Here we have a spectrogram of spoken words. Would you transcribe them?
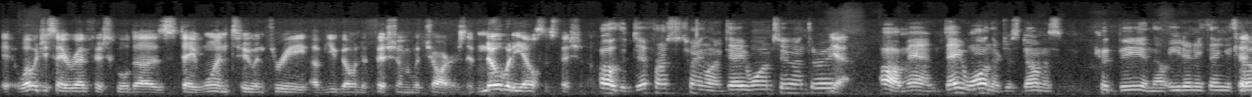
it, what would you say a redfish school does day one, two, and three of you going to fish them with charters if nobody else is fishing them? Oh, the difference between like day one, two, and three. Yeah. Oh man, day one they're just dumb as could be, and they'll eat anything you throw in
